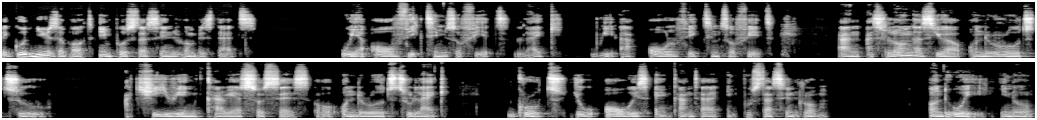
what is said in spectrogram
The good news about imposter syndrome is that we are all victims of it. Like, we are all victims of it. And as long as you are on the road to achieving career success or on the road to like growth, you always encounter imposter syndrome on the way. You know,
